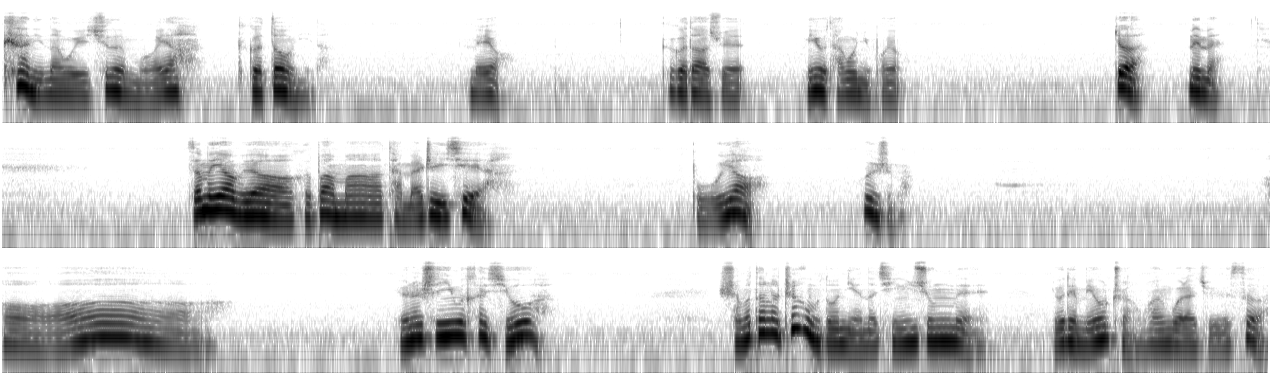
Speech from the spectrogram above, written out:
看你那委屈的模样，哥哥逗你的。没有，哥哥大学没有谈过女朋友。对了，妹妹，咱们要不要和爸妈坦白这一切呀？不要，为什么？哦，原来是因为害羞啊。什么当了这么多年的亲兄妹，有点没有转换过来角色。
